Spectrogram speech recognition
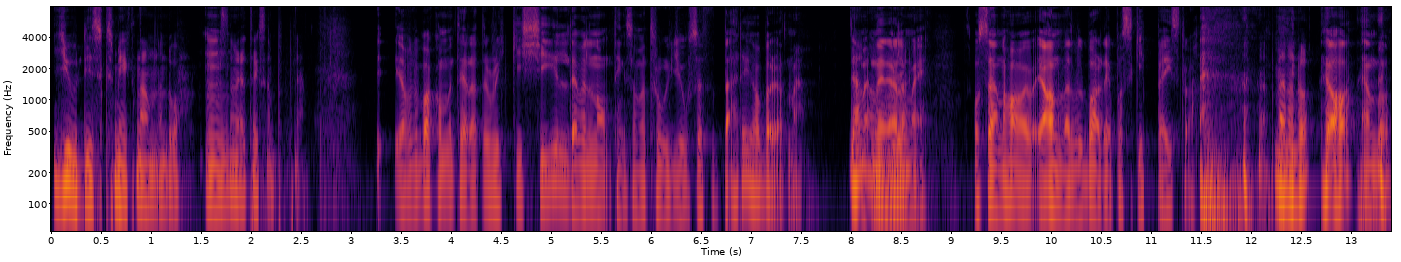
judisk-smeknamnen då, som Mm. är ett exempel på det. Jag vill bara kommentera att Ricky Shield är väl någonting som jag tror Josef Berg har börjat med. Ja, när det gäller mig. Och sen har jag, jag använder väl bara det på Skipbase tror jag. Men ändå. Ja, ändå.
